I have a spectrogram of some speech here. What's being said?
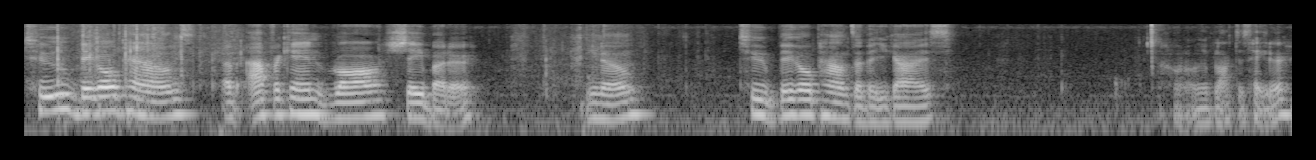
two big old pounds of African raw shea butter. You know, two big old pounds of it, you guys. Hold on, let me block this hater.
